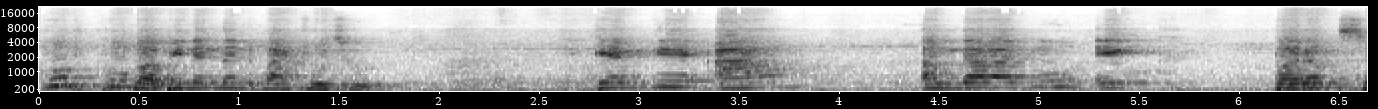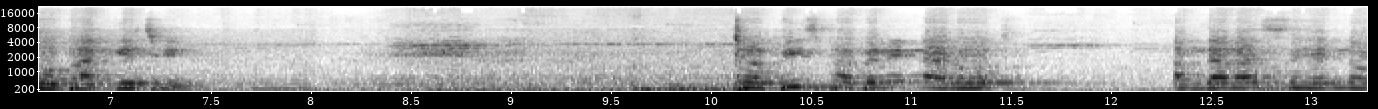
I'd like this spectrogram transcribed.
ખૂબ ખૂબ અભિનંદન પાઠવું છું. કેમ કે આ અમદાવાદનું એક પરમ સૌભાગ્ય છે. છવ્વીસ ફેબ્રુઆરીના રોજ અમદાવાદ શહેરનો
